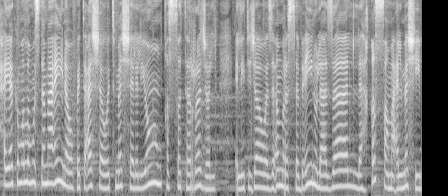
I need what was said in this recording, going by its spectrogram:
حياكم الله مستمعينا وفي تعشى وتمشى لليوم قصة الرجل اللي تجاوز عمر السبعين ولا زال له قصة مع المشي.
